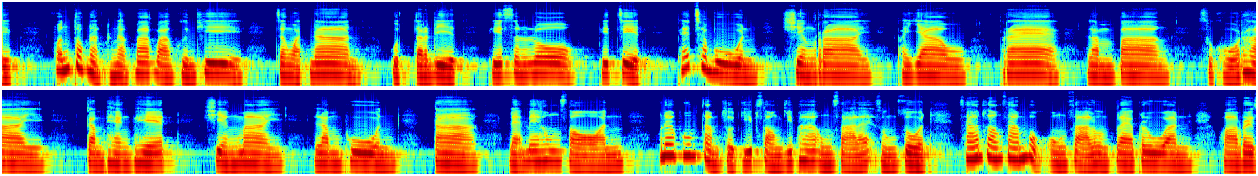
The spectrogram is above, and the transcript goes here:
80 ฝนตกหนักถึงหนักมากบางพื้นที่ จังหวัดน่าน อุตรดิตถ์พิษณุโลก พิจิตร เพชรบูรณ์ เชียงราย พะเยา แพร่ ลำปาง สุโขทัย กำแพงเพชร เชียงใหม่ ลำพูน ตาก และแม่ฮ่องสอน อุณหภูมิต่ำสุด 22-25 องศาและสูงสุด 32-36 องศาลมแปรปรวน ความเร็ว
